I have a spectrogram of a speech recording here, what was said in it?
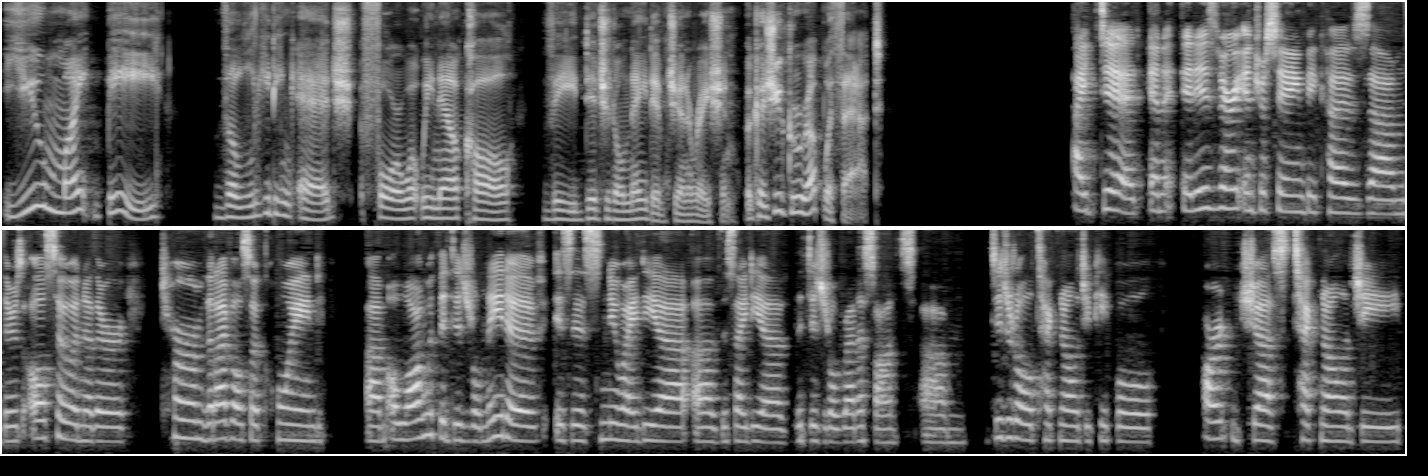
You might be the leading edge for what we now call the digital native generation because you grew up with that. I did. And it is very interesting because um, there's also another term that I've also coined um, along with the digital native is this new idea of this idea of the digital renaissance. Um, digital technology people aren't just technology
